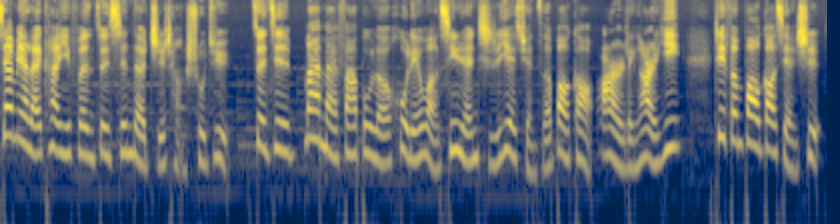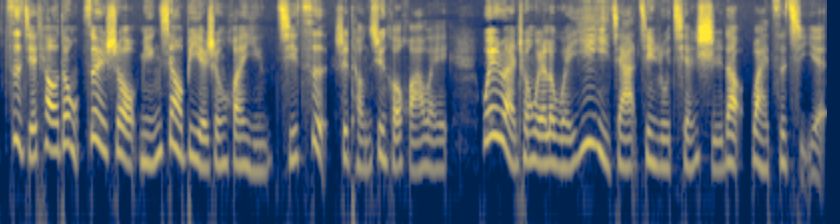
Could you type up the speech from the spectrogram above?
下面来看一份最新的职场数据。最近，麦麦发布了《互联网新人职业选择报告二零二一》。这份报告显示，字节跳动最受名校毕业生欢迎，其次是腾讯和华为，微软成为了唯一一家进入前十的外资企业。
